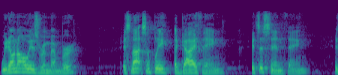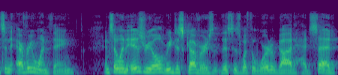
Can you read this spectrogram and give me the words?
we don't always remember. It's not simply a guy thing, it's a sin thing, it's an everyone thing. And so when Israel rediscovers that this is what the Word of God had said,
